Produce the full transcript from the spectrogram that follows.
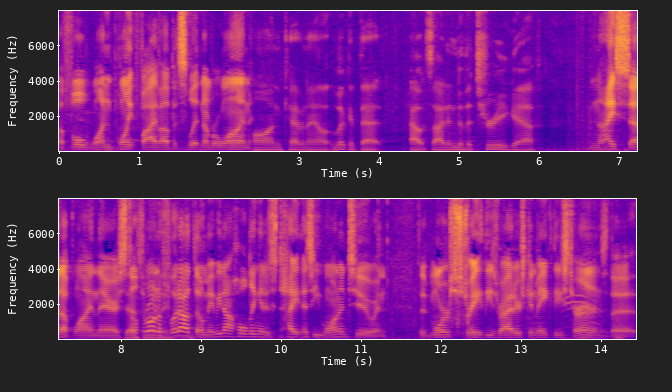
a full 1.5 up at split number one. On Kevin Aiello. Look at that outside into the tree gap. Nice setup line there. Still throwing a foot out though, maybe not holding it as tight as he wanted to. And the more straight these riders can make these turns, the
